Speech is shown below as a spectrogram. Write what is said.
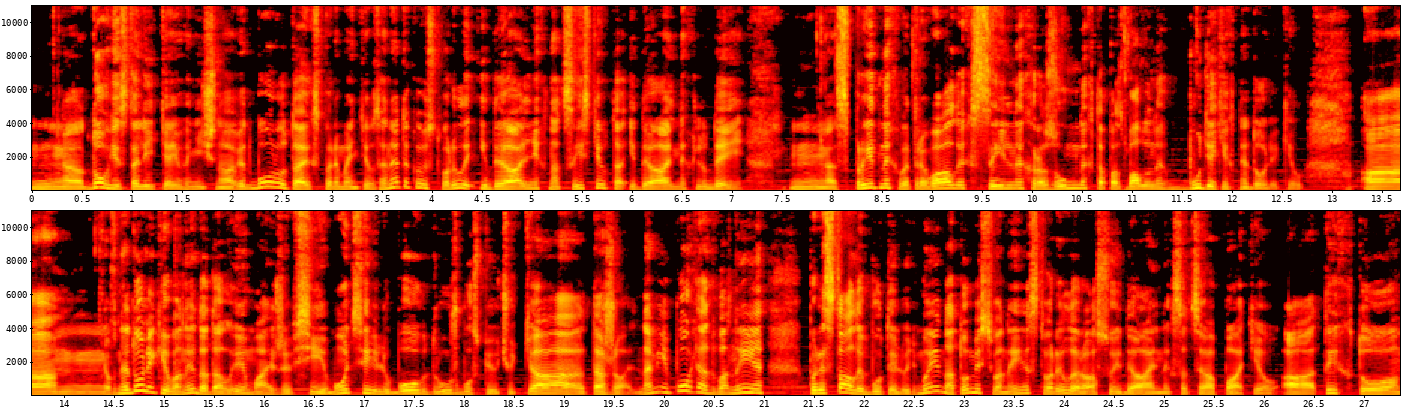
Е, Довгі століття євгенічного відбору та експериментів з генетикою створили ідеальних нацистів та ідеальних людей. Спритних, витривалих, сильних, розумних та позбавлених будь-яких недоліків. А в недоліки вони додали майже всі емоції, любов, дружбу, співчуття та жаль. На мій погляд, вони перестали бути людьми, натомість вони створили расу ідеальних соціопатів. А тих, хто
